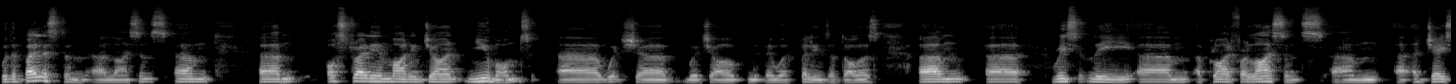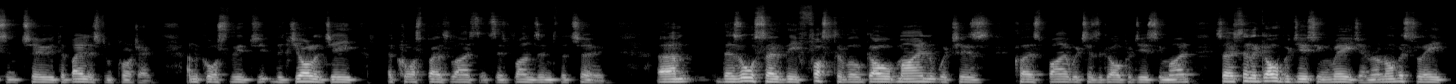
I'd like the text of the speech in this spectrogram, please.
With the Bailieston uh, license, um, um, Australian mining giant Newmont, uh, which uh, which are they're worth billions of dollars, um, uh, recently um, applied for a license um, adjacent to the Bailieston project, and of course the the geology across both licenses runs into the two. Um, there's also the Fosterville gold mine, which is close by, which is a gold producing mine. So it's in a gold producing region, and obviously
